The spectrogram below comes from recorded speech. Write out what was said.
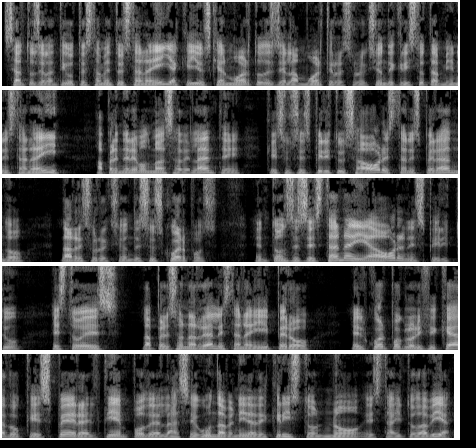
Santos del Antiguo Testamento están ahí y aquellos que han muerto desde la muerte y resurrección de Cristo también están ahí. Aprenderemos más adelante que sus espíritus ahora están esperando la resurrección de sus cuerpos. Entonces están ahí ahora en espíritu, esto es, la persona real están ahí, pero el cuerpo glorificado que espera el tiempo de la segunda venida de Cristo no está ahí todavía.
